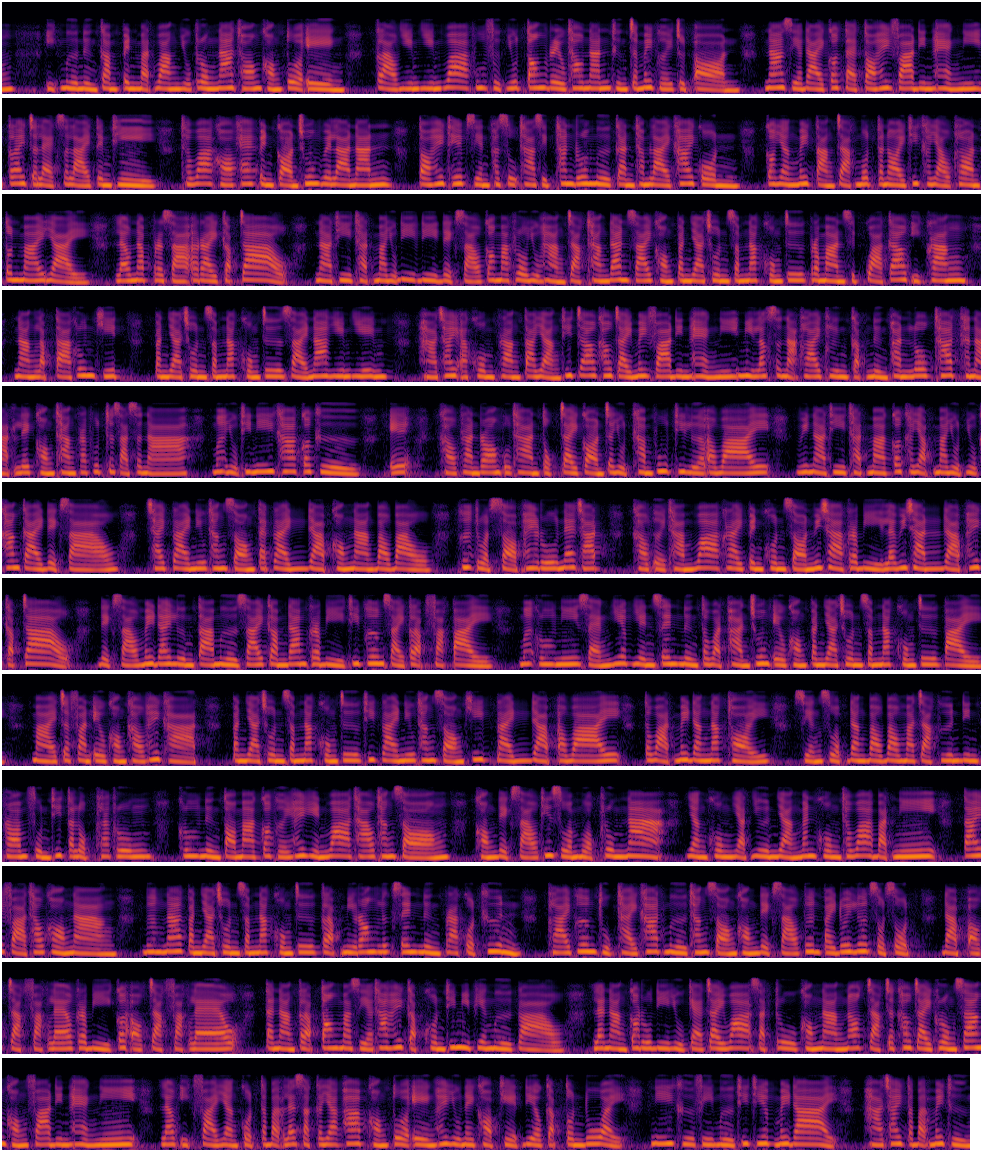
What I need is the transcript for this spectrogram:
อีกมือหนึ่งกำเป็นหมัดวางอยู่ตรงหน้าท้องของตัวเอง กล่าวยิ้มยิ้มว่าผู้ฝึกยุทธต้องเร็วเท่านั้นถึงจะไม่เผยจุดอ่อน น่าเสียดายก็แต่ต่อให้ฟ้าดินแห่งนี้ใกล้จะแหลกสลายเต็มทีทว่าขอแค่เป็นก่อนช่วงเวลานั้น ต่อให้เทพเซียนพสุธาสิทธิ์ท่านร่วมมือกันทำลายค่ายกล ก็ยังไม่ต่างจากมดตะนอยที่เขย่าคลอนต้นไม้ใหญ่ แล้วนับประษาอะไรกับเจ้า นาทีถัดมาอยู่ดีๆเด็กสาวก็มาโผล่อยู่ห่างจากทางด้านซ้ายของปัญญาชนสำนักคงจือประมาณสิบกว่าก้าวอีกครั้ง นางหลับตาครุ่นคิด ปัญญาชนสำนักคงจือสายหน้ายิ้มยิ้ม หาใช่อาคมพรางตาอย่างที่เจ้าเข้าใจไม่ฟ้าดินแห่งนี้มีลักษณะคล้ายคลึงกับหนึ่งพันโลกธาตุขนาดเล็กของทางพระพุทธศาสนา เมื่ออยู่ที่นี่ข้าก็คือ เอ๊ะ เขาพลันร้องอุทานตกใจก่อนจะหยุดคำพูดที่เหลือเอาไว้ วินาทีถัดมาก็ขยับมาหยุดอยู่ข้างกายเด็กสาว ใช้ปลายนิ้วทั้งสองแต่ปลายดาบของนางเบาๆ เพื่อตรวจสอบให้รู้แน่ชัด เขาเอ่ยถามว่าใครเป็นคนสอนวิชากระบี่และวิชาดาบให้กับเจ้า เด็กสาวไม่ได้ลืมตามือซ้ายกำด้ามกระบี่ที่เพิ่มใส่กลับฝักไป เมื่อครู่นี้แสงเยียบเย็นเส้นหนึ่งตวัดผ่านช่วงเอวของปัญญาชนสำนักคงจือไป หมายจะฟันเอวของเขาให้ขาด ปัญญาชนสำนักคงจือที่ปลายนิ้วทั้งสองคีบปลายดาบเอาไว้ ตวาดไม่ดังนักถอย เสียงสวบดังเบาๆมาจากพื้นดินพร้อมฝุ่นที่ตลบคละครุง ครูหนึ่งต่อมาก็เผยให้เห็นว่าเท้าทั้งสอง ของเด็กสาวที่สวมหมวกคลุมหน้า ยังคงหยัดยืนอย่างมั่นคงทว่าบัดนี้ ใต้ฝ่าเท้าของนาง เบื้องหน้าปัญญาชนสำนักคงจือกลับมีร่องลึกเส้นหนึ่งปรากฏขึ้น คล้ายเพิ่งถูกไถคาดมือทั้งสองของเด็กสาวเปื้อนไปด้วยเลือดสดๆดับออกจากฝักแล้วกระบี่ก็ออกจากฝักแล้ว แต่นางกลับต้องมาเสียท่าให้กับคนที่มีเพียงมือเปล่า และนางก็รู้ดีอยู่แก่ใจว่าศัตรูของนางนอกจากจะเข้าใจโครงสร้างของฟ้าดินแห่งนี้ แล้วอีกฝ่ายอย่างกดตบะและศักยภาพของตัวเองให้อยู่ในขอบเขตเดียวกับตนด้วย นี่คือฝีมือที่เทียบไม่ได้ หาใช่ตะบะไม่ถึง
